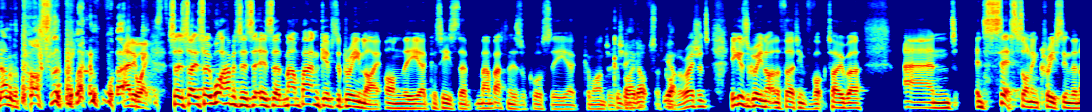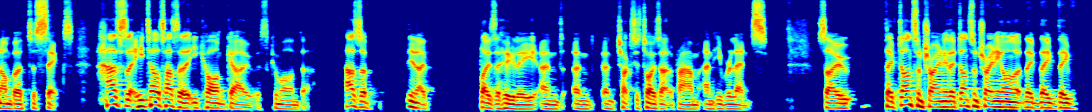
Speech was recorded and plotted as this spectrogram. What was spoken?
none of the parts of the plan work. Anyway, so so so what happens is is that Mountbatten gives the green light on the because he's the Mountbatten is of course the uh, commander in chief of, of. Combined operations. He gives the green light on the 13th of October and insists on increasing the number to six. Hazza he tells Hazza that he can't go as commander. Hazza, you know, blows a hoolie and and and chucks his toys out of the pram and he relents. So they've done some training. They've done some training on. They've they've they've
